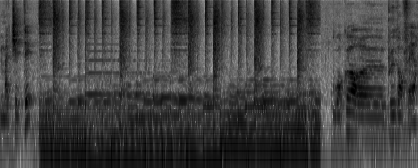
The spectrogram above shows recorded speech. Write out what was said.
Machete. Ou encore euh, Bleu d'enfer.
